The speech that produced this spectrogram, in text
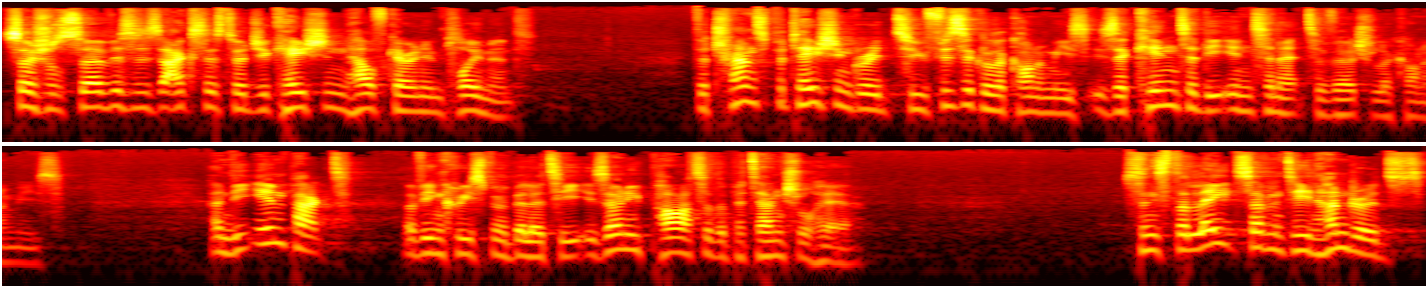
social services, access to education, healthcare, and employment. The transportation grid to physical economies is akin to the internet to virtual economies. And the impact of increased mobility is only part of the potential here. Since the late 1700s,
